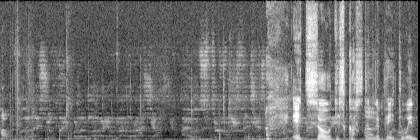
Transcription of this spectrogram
power. It's so disgustingly pay to win.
